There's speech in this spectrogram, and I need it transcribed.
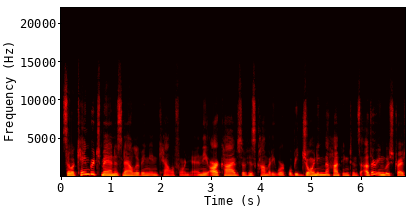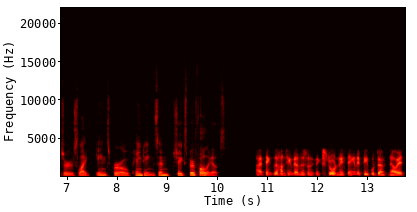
So, a Cambridge man is now living in California, and the archives of his comedy work will be joining the Huntingtons' other English treasures like Gainsborough paintings and Shakespeare folios. I think the Huntington is an extraordinary thing, and if people don't know it,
